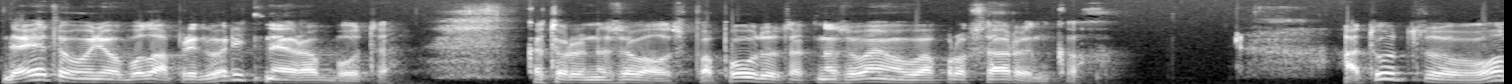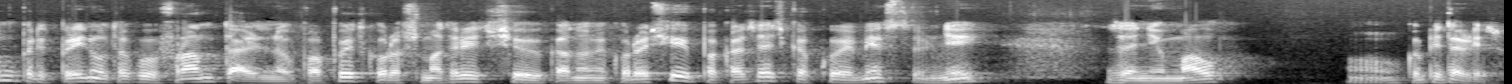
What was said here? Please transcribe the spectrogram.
До этого у него была предварительная работа, которая называлась по поводу так называемого вопроса о рынках. А тут он предпринял такую фронтальную попытку рассмотреть всю экономику России и показать, какое место в ней занимал ну, капитализм.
